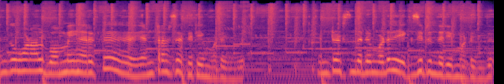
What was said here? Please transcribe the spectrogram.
எங்கே போனாலும் பொம்மையாக இருக்குது என்ட்ரன்ஸே தெரிய மாட்டேங்குது. என்ட்ரன்ஸும் தெரிய மாட்டேங்குது எக்ஸிட்டும் தெரிய மாட்டேங்குது.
